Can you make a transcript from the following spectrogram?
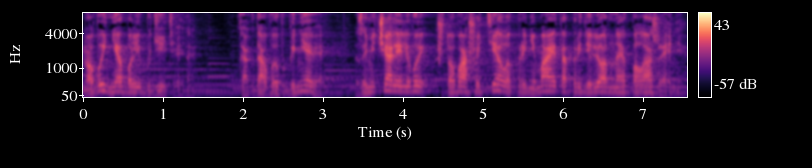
но вы не были бдительны. Когда вы в гневе, замечали ли вы, что ваше тело принимает определенное положение?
